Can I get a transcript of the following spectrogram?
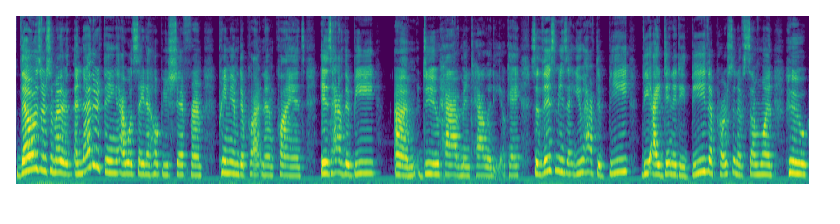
those are some other another thing I will say to help you shift from premium to platinum clients is have the be um, do have mentality. Okay, so this means that you have to be the identity, be the person of someone who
